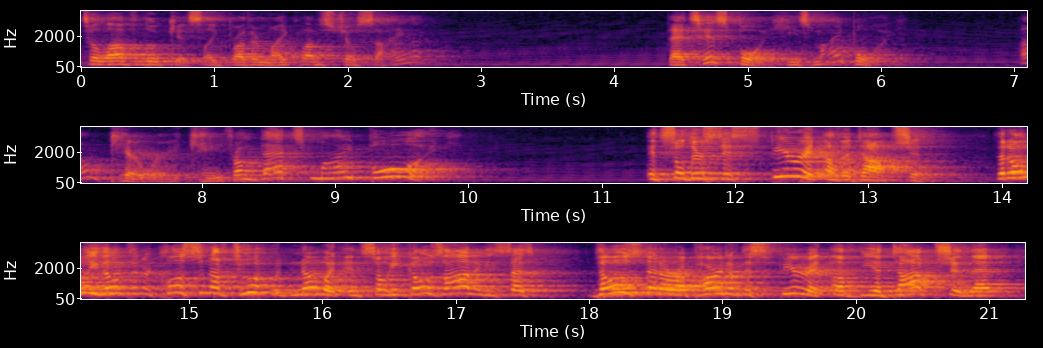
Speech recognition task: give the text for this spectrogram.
to love Lucas like Brother Mike loves Josiah? That's his boy. He's my boy. I don't care where he came from. That's my boy. And so there's this spirit of adoption that only those that are close enough to it would know it. And so he goes on and he says, Those that are a part of the spirit of the adoption that,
